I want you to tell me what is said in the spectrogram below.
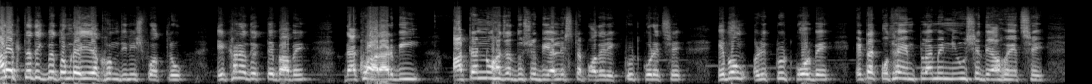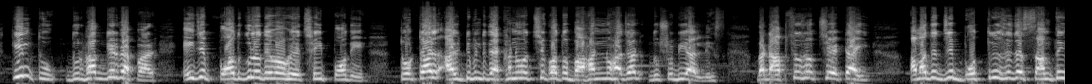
আরেকটা দেখবে তোমরা এই রকম জিনিসপত্র, এখানে দেখতে পাবে। দেখো আর আরবি আটান্ন হাজার দুশো বিয়াল্লিশটা পদে রিক্রুট করেছে এবং রিক্রুট করবে। এটা কোথায় এমপ্লয়মেন্ট নিউজে দেওয়া হয়েছে। কিন্তু দুর্ভাগ্যের ব্যাপার, এই যে পদগুলো দেওয়া হয়েছে এই পদে টোটাল আলটিমেটলি দেখানো হচ্ছে কত? বাহান্ন হাজার দুশো বিয়াল্লিশ। বাট আফসোস হচ্ছে এটাই আমাদের যে বত্রিশ হাজার সামথিং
